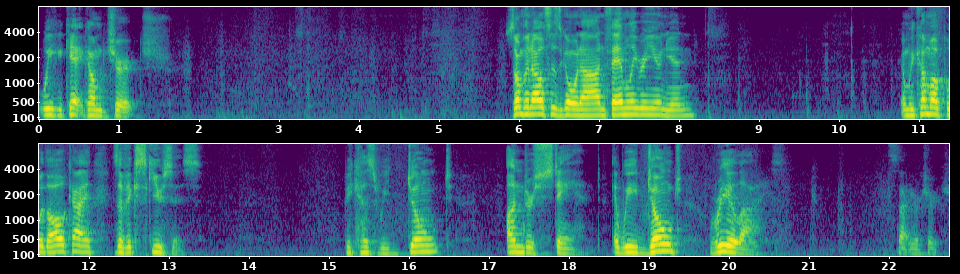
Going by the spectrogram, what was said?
we can't come to church. Something else is going on, family reunion. And we come up with all kinds of excuses because we don't understand and we don't realize it's not your church.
